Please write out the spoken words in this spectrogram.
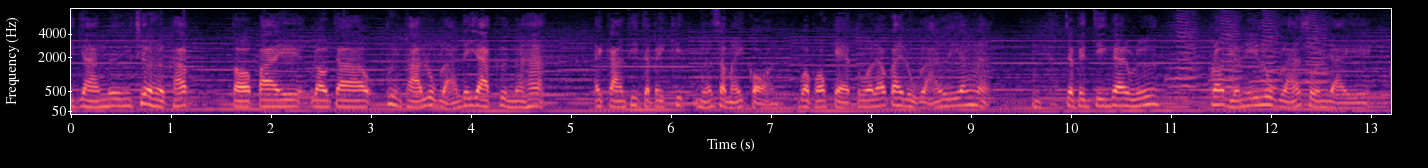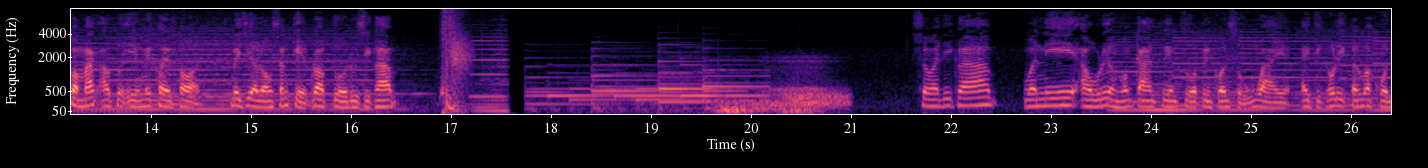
ีกอย่างหนึ่งเชื่อเถอะครับ ต่อไปเราจะพึ่งพาลูกหลานได้ยากขึ้นนะฮะไอการที่จะไปคิดเหมือนสมัยก่อน ว่าพอแก่ตัวแล้วก็ให้ลูกหลานเลี้ยงน่ะจะเป็นจริงได้หรือ เพราะเดี๋ยวนี้ลูกหลานส่วนใหญ่ ก็มักเอาตัวเองไม่ค่อยรอด ไม่เชื่อลองสังเกตรอบตัวดูสิครับ สวัสดีครับ วันนี้เอาเรื่องของการเตรียมตัวเป็นคนสูงวัย ไอ้ที่เขาเรียกกันว่าคน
